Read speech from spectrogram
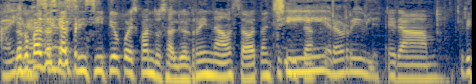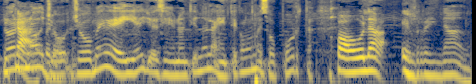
Ay, Lo que pasa es que al principio, pues cuando salió el reinado, estaba tan chiquita. Sí, era horrible. Era No, criticada. no, no, pero- yo, yo me veía y yo decía, yo no entiendo la gente cómo me soporta. Paola, el reinado.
